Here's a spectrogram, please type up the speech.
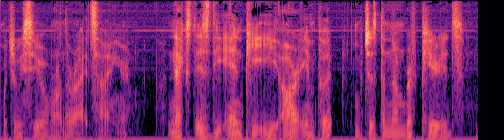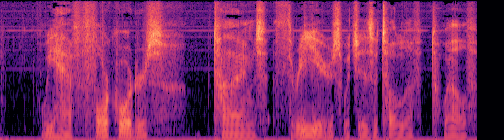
which we see over on the right side here. Next is the NPER input, which is the number of periods. We have four quarters times three years, which is a total of 12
